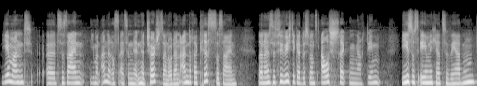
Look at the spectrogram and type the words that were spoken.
jemand äh, zu sein, jemand anderes als in der, in der Church zu sein oder ein anderer Christ zu sein, sondern es ist viel wichtiger, dass wir uns ausstrecken nach dem, Jesus ähnlicher zu werden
